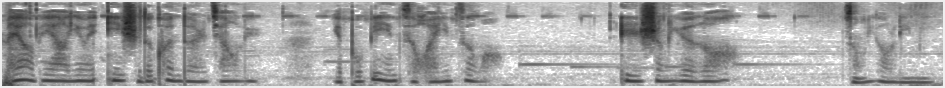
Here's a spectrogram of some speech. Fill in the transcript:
没有必要因为一时的困顿而焦虑，也不必因此怀疑自我。日升月落，总有黎明。《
